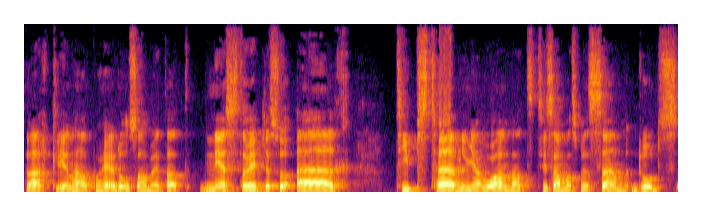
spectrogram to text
verkligen här på heder och samvete att nästa vecka så är tipstävlingar och annat tillsammans med Sam Dodds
